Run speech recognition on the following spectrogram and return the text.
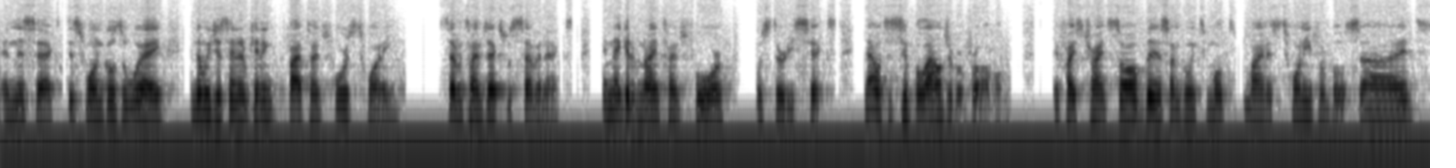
and this x. This 1 goes away. And then we just ended up getting 5 times 4 is 20. 7 times x was 7x. And negative 9 times 4 was 36. Now it's a simple algebra problem. If I try and solve this, I'm going to multiply minus 20 from both sides.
